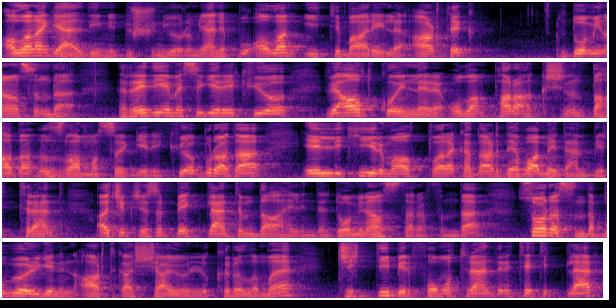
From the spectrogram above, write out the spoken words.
alana geldiğini düşünüyorum. Yani bu alan itibariyle artık dominansın da red yemesi gerekiyor ve altcoin'lere olan para akışının daha da hızlanması gerekiyor. Burada 52-26'lara kadar devam eden bir trend açıkçası beklentim dahilinde dominans tarafında. Sonrasında bu bölgenin artık aşağı yönlü kırılımı ciddi bir FOMO trendini tetikler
